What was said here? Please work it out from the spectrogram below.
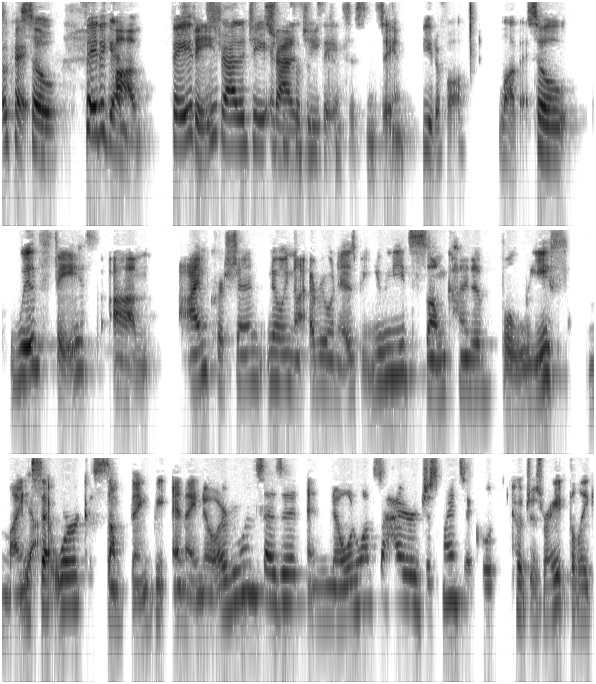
Okay. So say it again. um, faith, faith strategy, strategy consistency. consistency. Beautiful. Love it. So with faith um, I'm Christian, knowing not everyone is, but you need some kind of belief, mindset yeah. work, something. And I know everyone says it, and no one wants to hire just mindset co- coaches, right? But like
